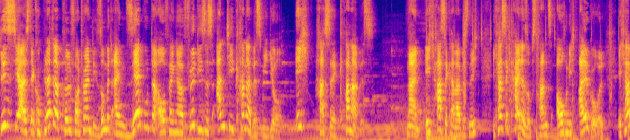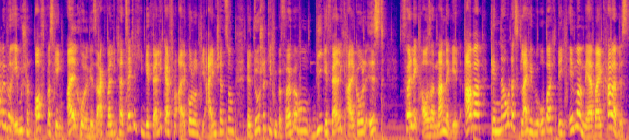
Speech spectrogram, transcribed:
Dieses Jahr ist der komplette April 420 somit ein sehr guter Aufhänger für dieses Anti-Cannabis-Video. Ich hasse Cannabis. Nein, ich hasse Cannabis nicht. Ich hasse keine Substanz, auch nicht Alkohol. Ich habe nur eben schon oft was gegen Alkohol gesagt, weil die tatsächliche Gefährlichkeit von Alkohol und die Einschätzung der durchschnittlichen Bevölkerung, wie gefährlich Alkohol ist, völlig auseinandergeht. Aber genau das gleiche beobachte ich immer mehr bei Cannabis.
